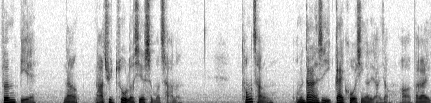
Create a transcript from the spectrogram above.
分别拿拿去做了些什么茶呢？通常我们当然是以概括性的来讲讲啊，大概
